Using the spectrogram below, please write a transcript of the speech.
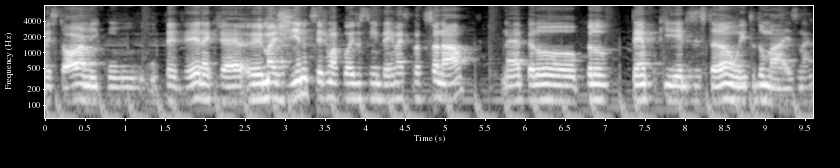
com Storm, com o PV, né? Que já é, eu imagino que seja uma coisa assim bem mais profissional, né? Pelo, pelo tempo que eles estão e tudo mais, né?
